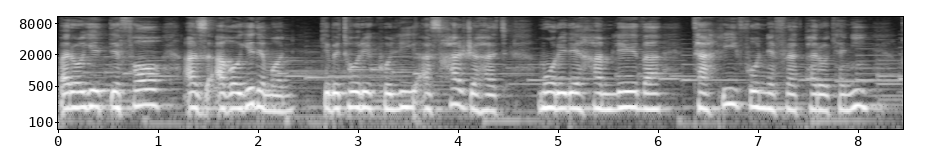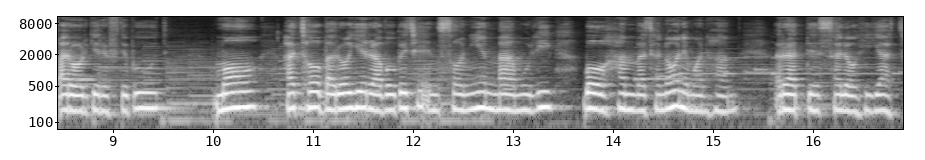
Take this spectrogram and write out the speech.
برای دفاع از عقایدمان که به طور کلی از هر جهت مورد حمله و تحریف و نفرت پراکنی قرار گرفته بود ما حتی برای روابط انسانی معمولی با هموطنانمان هم رد صلاحیت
